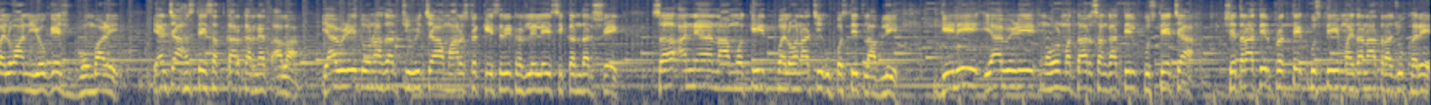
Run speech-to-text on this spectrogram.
पैलवान योगेश बोंबाळे यांच्या हस्ते सत्कार करण्यात आला. यावेळी दोन हजार चोवीसच्या महाराष्ट्र केसरी ठरलेले सिकंदर शेख सह अन्य नामकित पैलवानाची उपस्थित लाभली. गेली यावेळी मोहोळ मतदारसंघातील कुस्तीच्या क्षेत्रातील प्रत्येक कुस्ती मैदानात राजू खरे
